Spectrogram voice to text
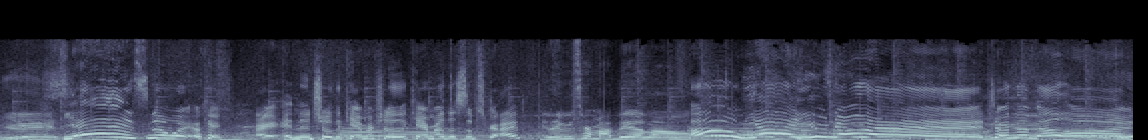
Yes. Yes, no way. Okay. All right, and then show the camera, show the camera the subscribe. And let me turn my bell on. Oh, yeah, you know that. Turn the bell on.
